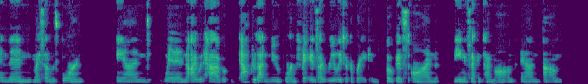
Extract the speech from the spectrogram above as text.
And then my son was born. And when I would have, after that newborn phase, I really took a break and focused on being a second time mom and, um,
